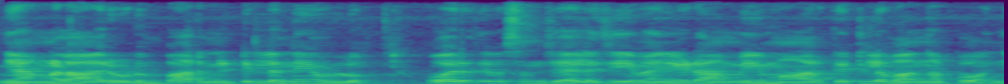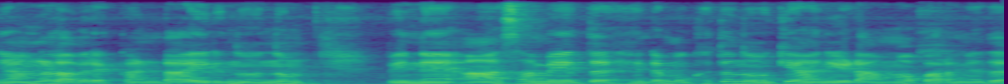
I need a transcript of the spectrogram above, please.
ഞങ്ങൾ ആരോടും പറഞ്ഞിട്ടില്ലെന്നേ ഉള്ളൂ. ഒരു ദിവസം ജലജയും അനിയുടെ അമ്മയും മാർക്കറ്റിൽ വന്നപ്പോൾ ഞങ്ങൾ അവരെ കണ്ടായിരുന്നുവെന്നും പിന്നെ ആ സമയത്ത് എന്റെ മുഖത്ത് നോക്കി അനിയുടെ അമ്മ പറഞ്ഞത്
